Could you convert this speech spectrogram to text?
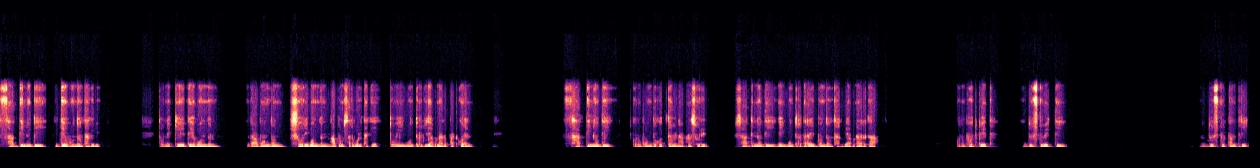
সাত দিন অবধি দেহবন্ধন থাকবে। তো অনেকে দেহবন্ধন গা বন্ধন শরী বন্ধন আপন সার বলে থাকে। তো এই মন্ত্র যদি আপনারা পাঠ করেন সাত দিন অবধি কোনো বন্ধ করতে হবে না আপনার শরীর। সাত দিন অবধি এই মন্ত্র দ্বারা এই বন্ধন থাকবে আপনার গা। কোনো ভূত পেত দুষ্ট ব্যক্তি, দুষ্ট তান্ত্রিক,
